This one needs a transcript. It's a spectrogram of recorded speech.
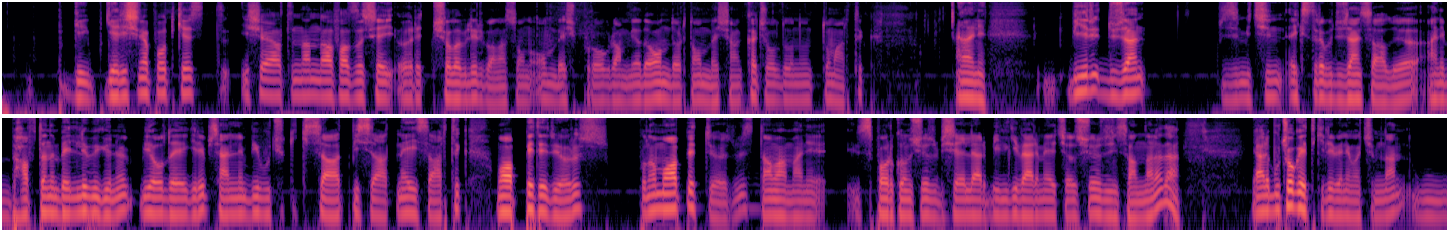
gelişine podcast iş hayatından daha fazla şey öğretmiş olabilir bana son 15 program ya da 14 15 an kaç olduğunu unuttum artık. Yani bir düzen bizim için ekstra bir düzen sağlıyor. Hani haftanın belli bir günü bir odaya girip seninle bir buçuk iki saat bir saat neyse artık muhabbet ediyoruz. Buna muhabbet diyoruz biz. Tamam hani spor konuşuyoruz bir şeyler bilgi vermeye çalışıyoruz insanlara da. Yani bu çok etkili benim açımdan.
